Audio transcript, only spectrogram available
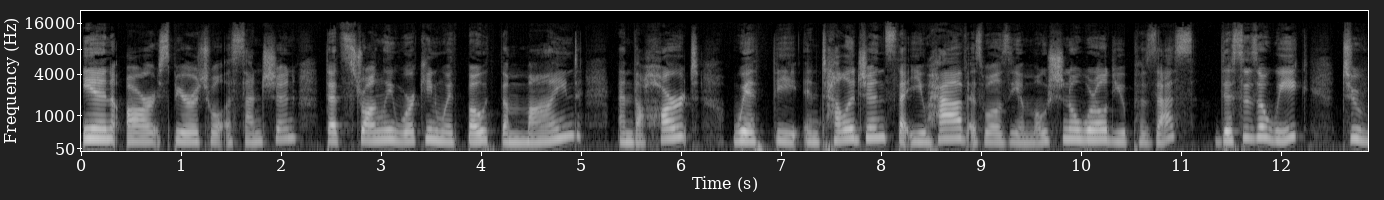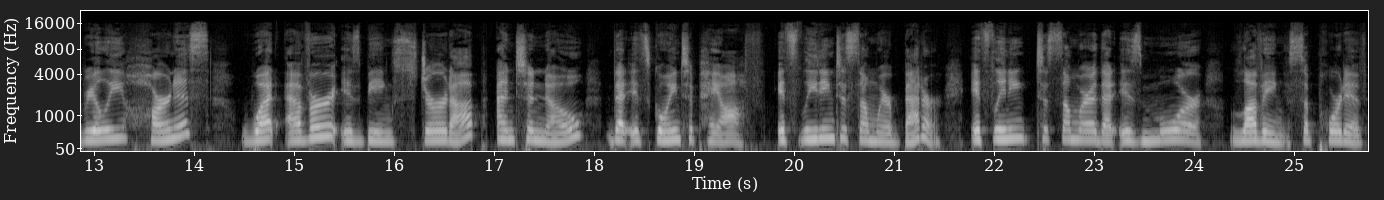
in our spiritual ascension that's strongly working with both the mind and the heart, with the intelligence that you have, as well as the emotional world you possess. This is a week to really harness whatever is being stirred up and to know that it's going to pay off. It's leading to somewhere better. It's leading to somewhere that is more loving, supportive.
